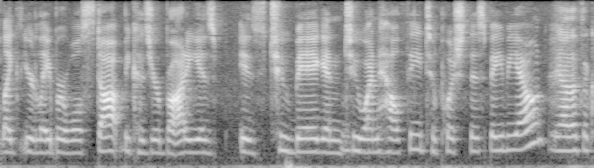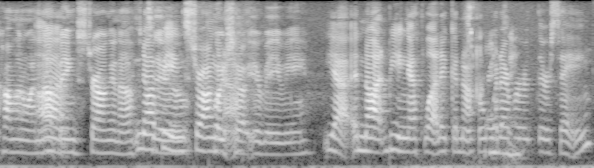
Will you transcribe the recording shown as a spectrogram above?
like your labor will stop because your body is is too big and too unhealthy to push this baby out. Yeah that's a common one not uh, being strong enough not being strong push enough. out your baby. Yeah and not being athletic enough or whatever they're saying.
